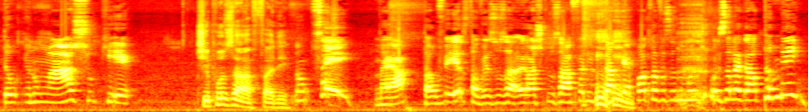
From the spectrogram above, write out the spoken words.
Então, eu não acho que Tipo o Zafari. Não sei, né? Talvez, talvez eu acho que o Zafari até pode estar tá fazendo um monte de coisa legal também,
